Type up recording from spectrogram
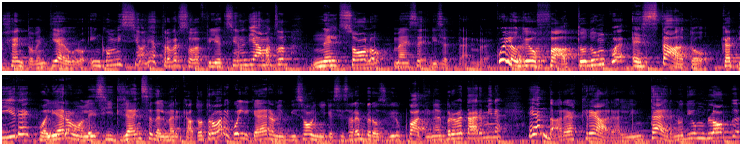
420 euro in commissioni attraverso l'affiliazione di Amazon nel solo mese di settembre. Quello che ho fatto dunque è stato capire quali erano le esigenze del mercato, trovare quelli che erano i bisogni che si sarebbero sviluppati nel breve termine e andare a creare all'interno di un blog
